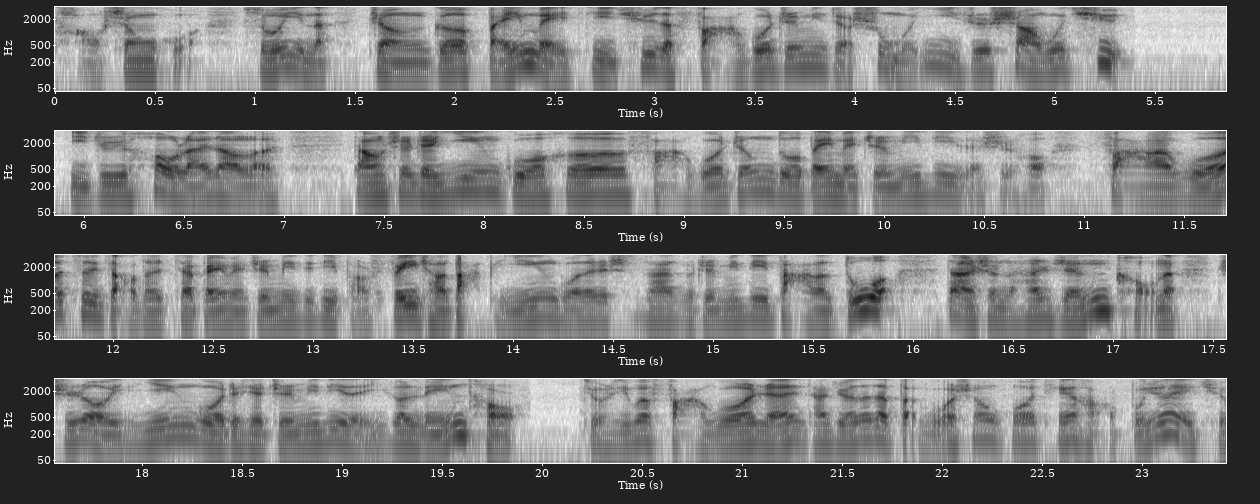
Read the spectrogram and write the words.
讨生活，所以呢，整个北美地区的法国殖民者数目一直上不去，以至于后来到了当时这英国和法国争夺北美殖民地的时候，法国最早的在北美殖民地地盘非常大，比英国的这十三个殖民地大得多。但是呢，它人口呢只有英国这些殖民地的一个零头，就是因为法国人他觉得在本国生活挺好，不愿意去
